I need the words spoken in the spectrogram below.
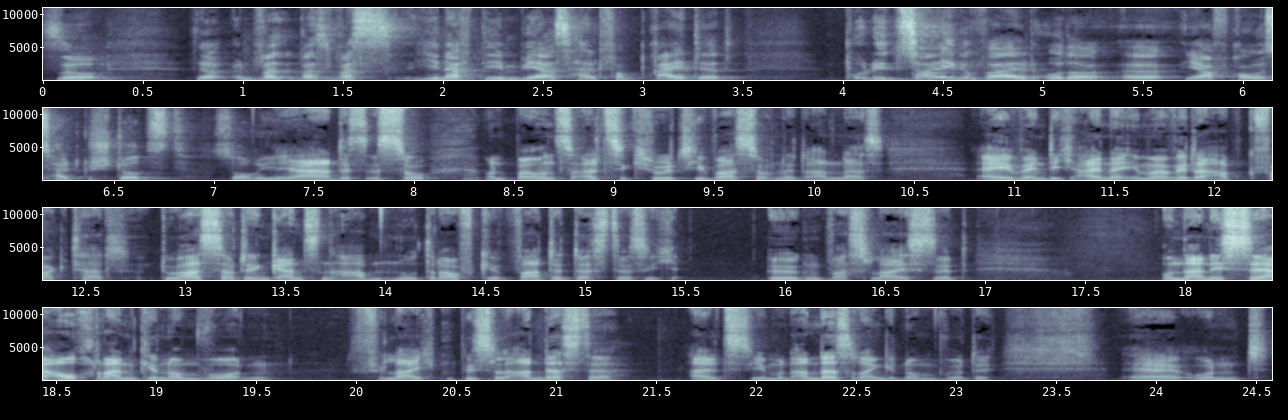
So. so. Und was, was, was, je nachdem, wer es halt verbreitet, Polizeigewalt oder äh, ja, Frau ist halt gestürzt. Sorry. Ja, das ist so. Und bei uns als Security war es doch nicht anders. Ey, wenn dich einer immer wieder abgefuckt hat, du hast doch den ganzen Abend nur drauf gewartet, dass der sich irgendwas leistet. Und dann ist er auch rangenommen worden. Vielleicht ein bisschen anders als jemand anders rangenommen wurde. Äh, und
